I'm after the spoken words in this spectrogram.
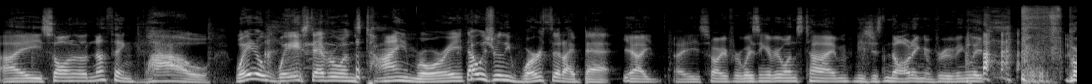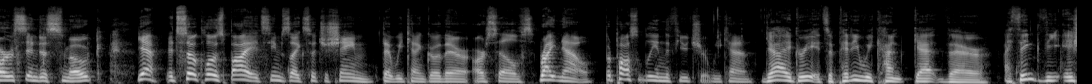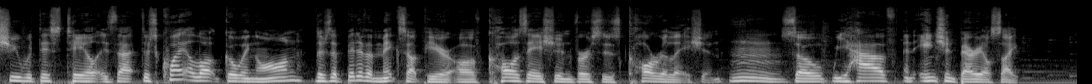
I saw nothing. Wow. Way to waste everyone's time, Rory. That was really worth it, I bet. Yeah, I, I sorry for wasting everyone's time. And he's just nodding approvingly. Bursts into smoke. Yeah, it's so close by. It seems like such a shame that we can't go there ourselves right now, but possibly in the future we can. Yeah, I agree. It's a pity we can't get there. I think the issue with this tale is that there's quite a lot going on. There's a bit of a mix up here of causation versus correlation. Hmm. So we have an ancient burial site.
